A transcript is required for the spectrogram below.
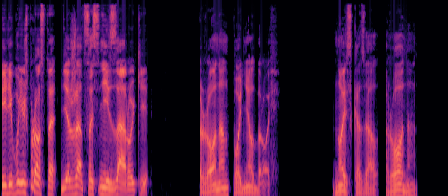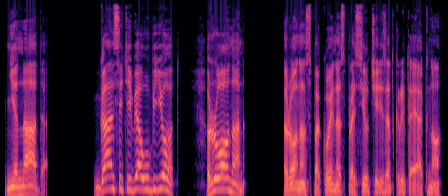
или будешь просто держаться с ней за руки?» Ронан поднял бровь. Ной сказал, «Ронан, не надо! Ганси тебя убьет! Ронан, Ронан спокойно спросил через открытое окно.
